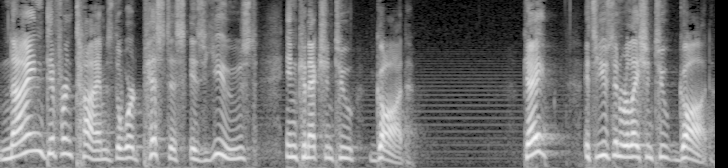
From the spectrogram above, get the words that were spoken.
Nine different times the word pistis is used in connection to God. Okay? It's used in relation to God.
